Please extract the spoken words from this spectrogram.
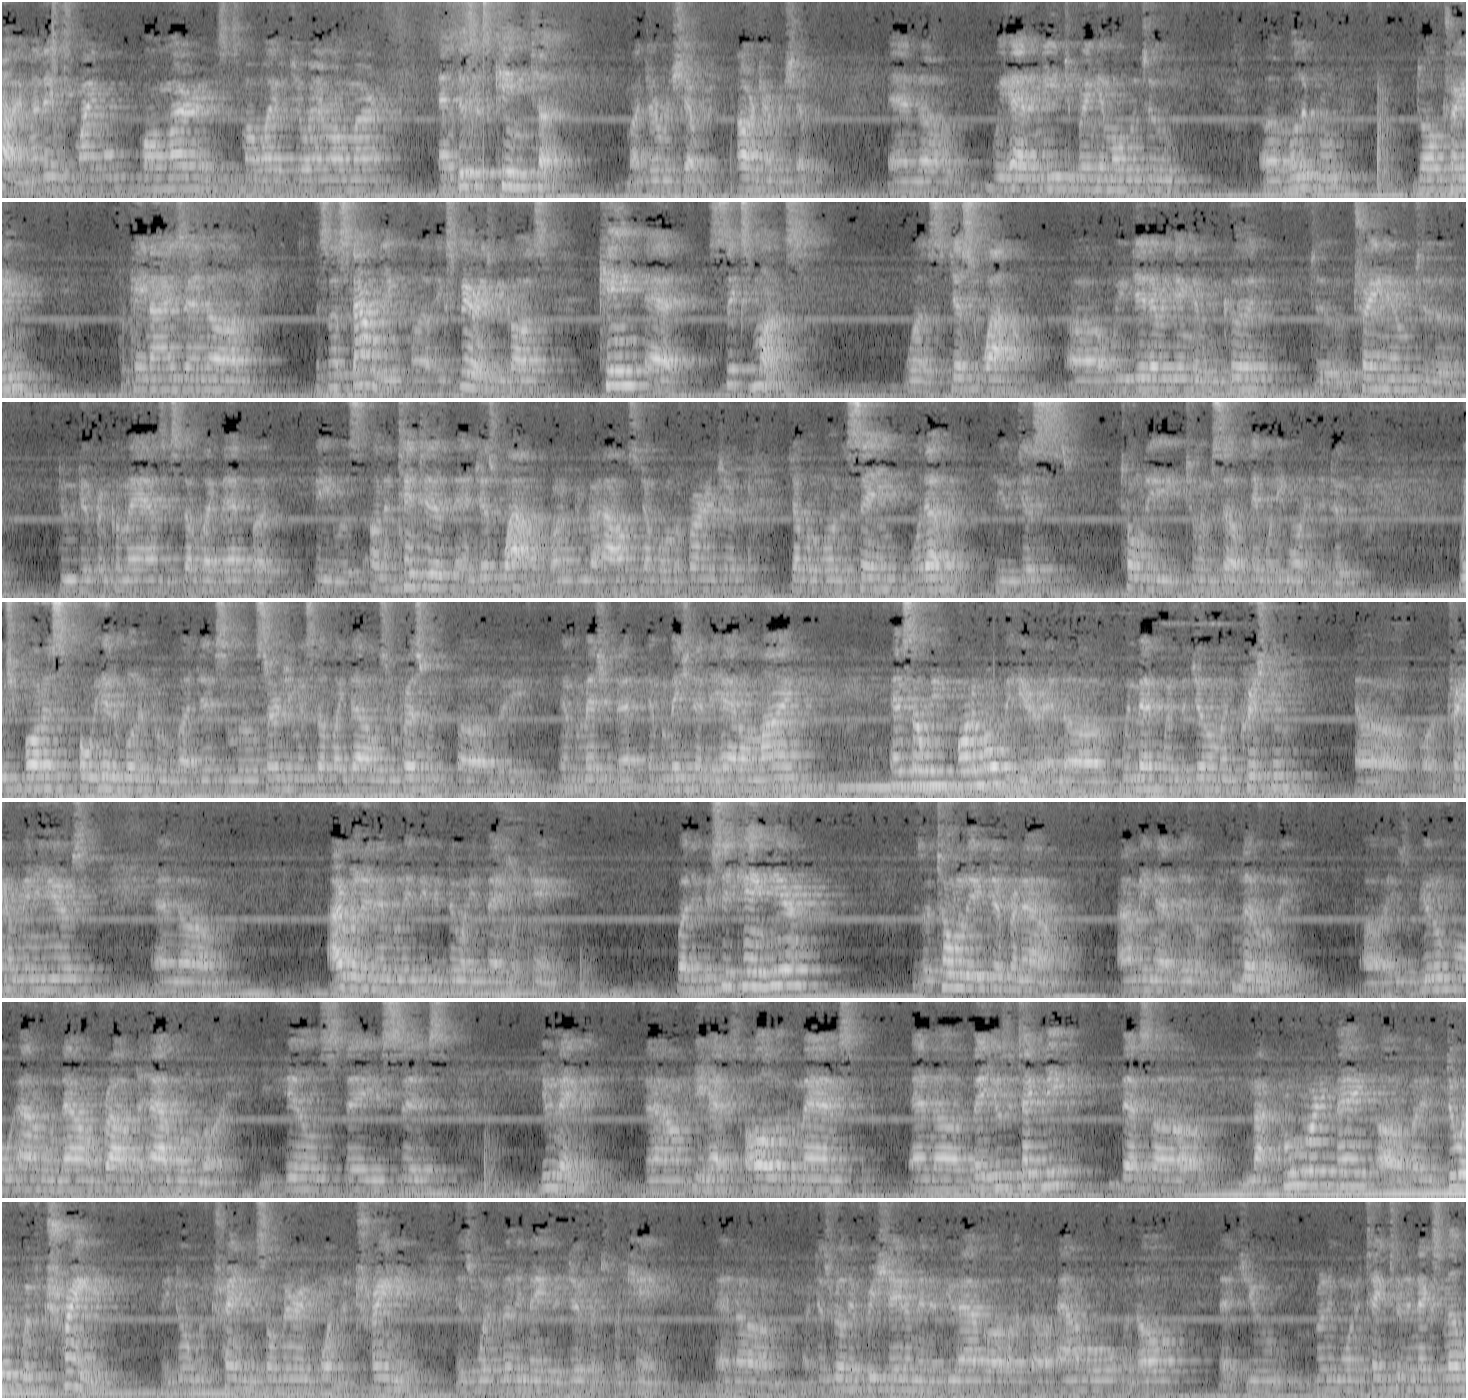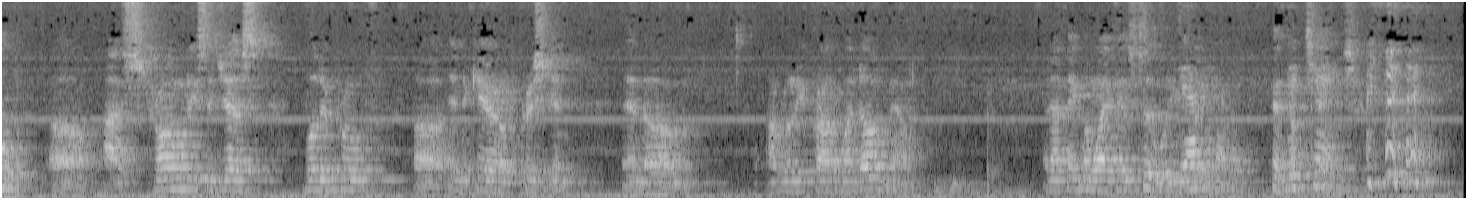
Hi, my name is Michael Longmire, and this is my wife Joanne Longmire, and this is King Tut, my German Shepherd, our German Shepherd. And uh, we had a need to bring him over to uh, bulletproof dog training for canines, and uh, it's an astounding uh, experience because King at six months was just wow. Uh, we did everything that we could to train him to do different commands and stuff like that, but he was unattentive and just wild, running through the house, jump on the furniture, jump up on the sink, whatever. He was just totally to himself, did what he wanted to do. Which brought us over here to Bulletproof. I did some little searching and stuff like that. I was impressed with uh, the information that information that they had online, and so we brought him over here, and uh, we met with the gentleman Christian, uh, a trainer many years, and um, I really didn't believe he could do anything with King. But if you see King here, he's a totally different animal. I mean that literally. literally. Uh, he's a beautiful animal now. I'm proud to have him. Uh, he heels, stays, sits, you name it. Now he has all the commands, and uh, they use a technique that's uh, not cruel or anything, uh, but do it with training. They do it with training. It's so very important. The training is what really made the difference for King. And um, I just really appreciate him. And if you have a, a, a, animal, a dog that you really want to take to the next level, uh, I strongly suggest Bulletproof uh, in the care of Christian. And um, I'm really proud of my dog now. And I think my wife is too. What do you Definitely. think? Big change.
